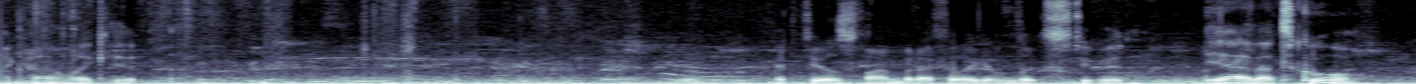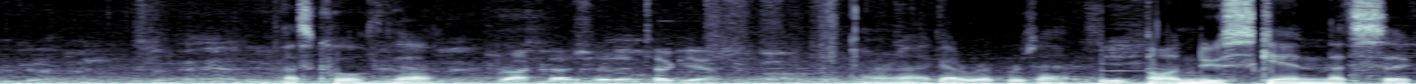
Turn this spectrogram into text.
I kind of like it. It feels fun but i feel like it looks stupid. Yeah that's cool. That's cool yeah. Rock that shit in Tokyo. All right, I gotta represent. Oh, new skin. That's sick.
